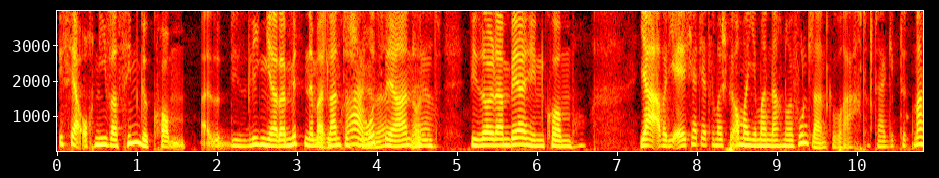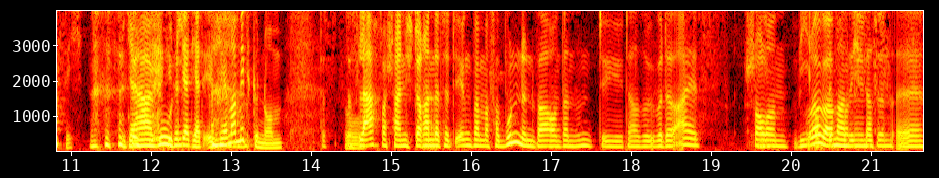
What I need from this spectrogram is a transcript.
ist ja auch nie was hingekommen. Also die liegen ja da mitten im die Atlantischen Frage, ne? Ozean Ja, ja. und wie soll da ein Bär hinkommen? Ja, aber die Elche hat ja zum Beispiel auch mal jemand nach Neufundland gebracht. Da gibt es massig. Ja, Die gut. sind ja, die hat irgendwer mal mitgenommen. Das, So. das lag wahrscheinlich daran, dass das irgendwann mal verbunden war und dann sind die da so über der Eisschollen Wie rüber auch immer sich das hinten. äh,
